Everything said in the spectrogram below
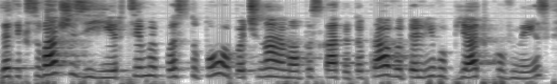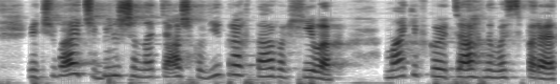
Зафіксувавшись в гірці, ми поступово починаємо опускати то праву, то ліву п'ятку вниз, відчуваючи більше натяжку в ікрах та в ахілах. Маківкою тягнемось вперед.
